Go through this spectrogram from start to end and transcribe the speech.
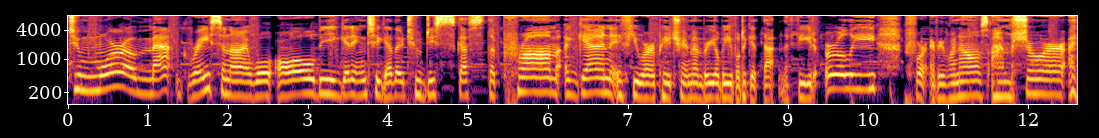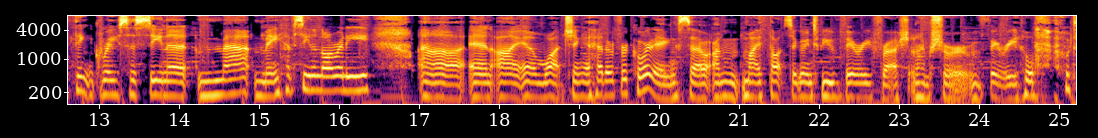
Tomorrow, Matt, Grace, and I will all be getting together to discuss the prom. Again, if you are a Patreon member, you'll be able to get that in the feed early for everyone else. I'm sure. I think Grace has seen it. Matt may have seen it already. Uh, and I am watching ahead of recording. So I'm, my thoughts are going to be very fresh and I'm sure very loud.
